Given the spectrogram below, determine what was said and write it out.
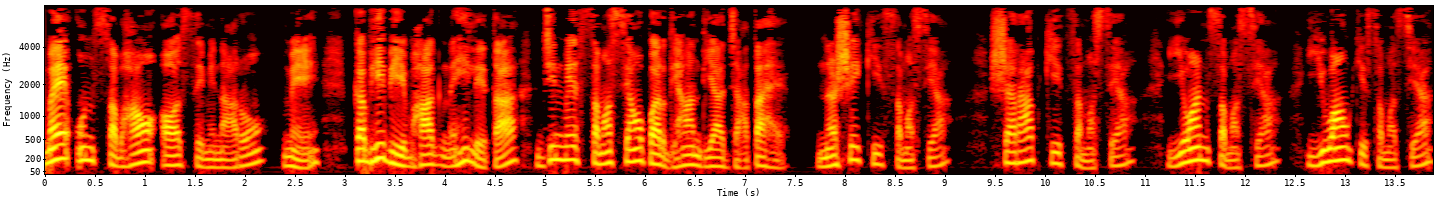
मैं उन सभाओं और सेमिनारों में कभी भी भाग नहीं लेता जिनमें समस्याओं पर ध्यान दिया जाता है। नशे की समस्या, शराब की समस्या यौन समस्या, युवाओं की समस्या,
